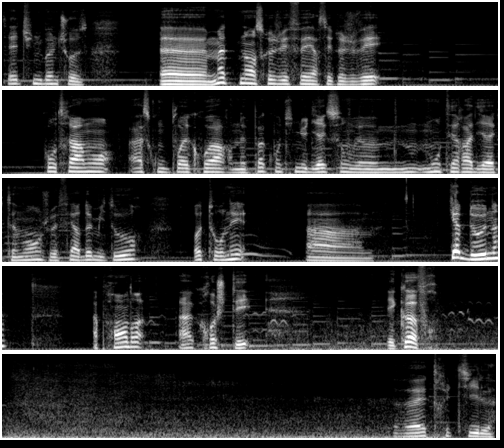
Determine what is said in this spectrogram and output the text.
C'est une bonne chose. Euh, maintenant, ce que je vais faire, c'est que je vais, contrairement à ce qu'on pourrait croire, ne pas continuer direction euh, directement. Je vais faire demi-tour, retourner à Cap Dune, apprendre à crocheter les coffres. Ça va être utile.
